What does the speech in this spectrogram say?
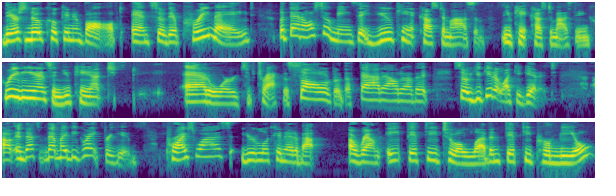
There's no cooking involved. And so they're pre-made, but that also means that you can't customize them. You can't customize the ingredients and you can't add or subtract the salt or the fat out of it. So you get it like you get it. Uh, and that's, that might be great for you. Price wise, you're looking at about around 850 to 1150 per meal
